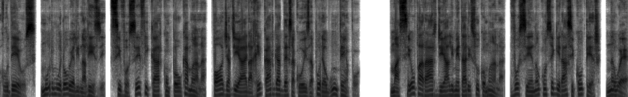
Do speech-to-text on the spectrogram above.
Oh Deus, murmurou Elinalise, se você ficar com pouca mana, pode adiar a recarga dessa coisa por algum tempo. Mas se eu parar de alimentar isso com mana, você não conseguirá se conter, não é?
